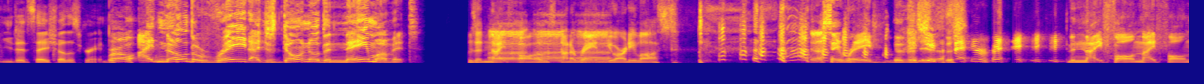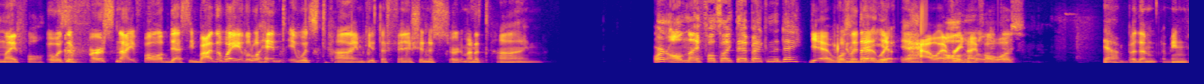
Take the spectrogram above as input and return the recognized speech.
You did say show the screen, Bro, I know the raid. I just don't know the name of it. It was a nightfall. it was uh, not a raid. uh, you already lost. Did I say raid? The, the, You the, say raid. the nightfall, nightfall, nightfall. What was the first nightfall of Destiny? By the way, a little hint: it was timed. You have to finish in a certain amount of time. Weren't all nightfalls like that back in the day? Yeah, in wasn't that day, like. Yeah, how every of nightfall like that. was? Yeah, but then I mean,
